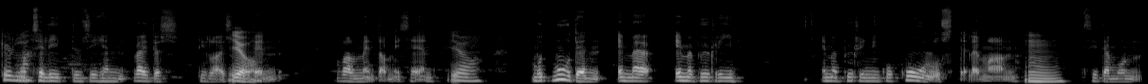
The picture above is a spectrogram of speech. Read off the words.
Kyllä. Mutta se liittyy siihen väitöstilaisuuden valmentamiseen. Joo. Mutta muuten en mä, en mä pyri, en mä pyri niinku kuulustelemaan Mm. sitä mun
